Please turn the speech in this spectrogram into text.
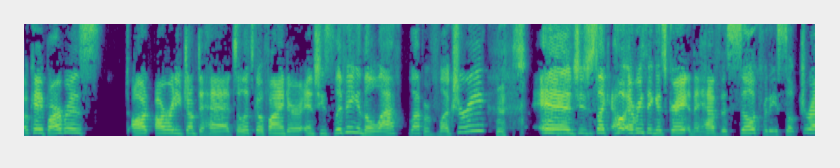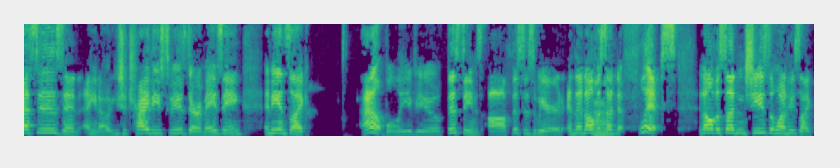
okay, Barbara's already jumped ahead, so let's go find her, and she's living in the lap lap of luxury. and she's just like, "Oh, everything is great," and they have this silk for these silk dresses, and you know, you should try these foods; they're amazing. And Ian's like, "I don't believe you. This seems off. This is weird." And then all of a sudden, it flips, and all of a sudden, she's the one who's like,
